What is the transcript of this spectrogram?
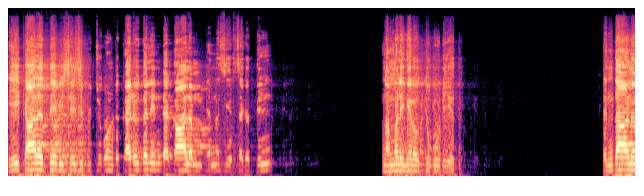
ഈ കാലത്തെ വിശേഷിപ്പിച്ചുകൊണ്ട് കരുതലിന്റെ കാലം എന്ന ശീർഷകത്തിൽ നമ്മളിങ്ങനെ ഒത്തുകൂടിയത്. എന്താണ്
